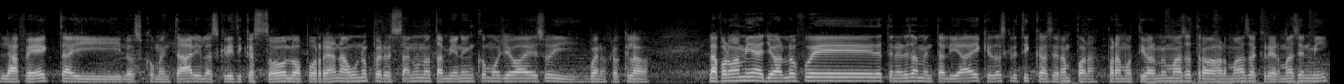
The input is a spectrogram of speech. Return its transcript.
le afecta y los comentarios, las críticas, todo lo aporrean a uno, pero está en uno también en cómo lleva eso y bueno, creo que la, forma mía de llevarlo fue de tener esa mentalidad y que esas críticas eran para, para motivarme más a trabajar más, a creer más en mí.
